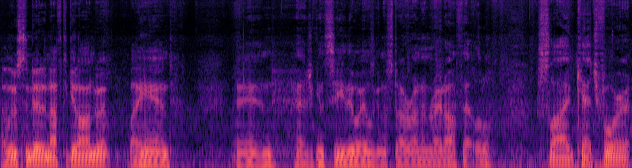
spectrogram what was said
I loosened it enough to get onto it by hand. And as you can see, the oil's gonna start running right off that little slide catch for it.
